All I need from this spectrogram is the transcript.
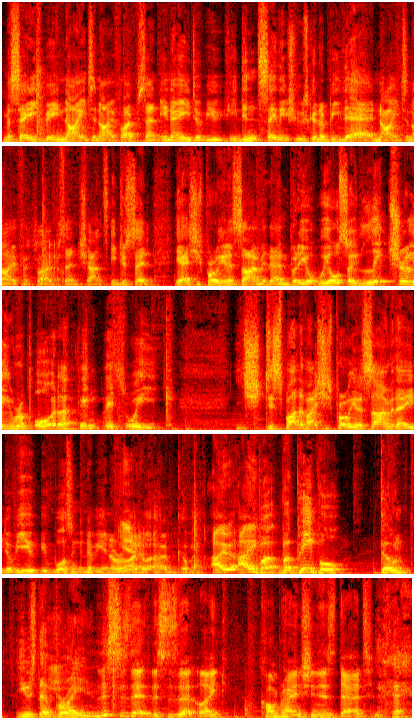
Mercedes being 90 to 95% in AEW. He didn't say that she was going to be there, 90 to 95% chance. He just said, yeah, she's probably going to sign with them. But he, we also literally reported, I think this week, despite the fact she's probably going to sign with AEW, it wasn't going to be an arrival Yeah. at homecoming. I, I But but people don't use their brains. This is it. This is it. Like comprehension is dead.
